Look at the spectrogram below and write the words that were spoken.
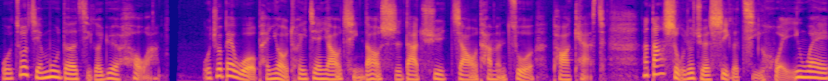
我做节目的几个月后啊，我就被我朋友推荐邀请到师大去教他们做 podcast。那当时我就觉得是一个机会，因为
